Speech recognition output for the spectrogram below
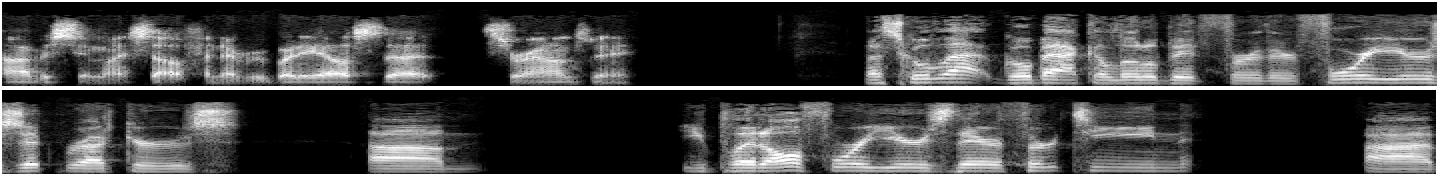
obviously myself and everybody else that surrounds me. Let's go la- go back a little bit further. Four years at Rutgers. Um, you played all four years there. Thirteen. Uh,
